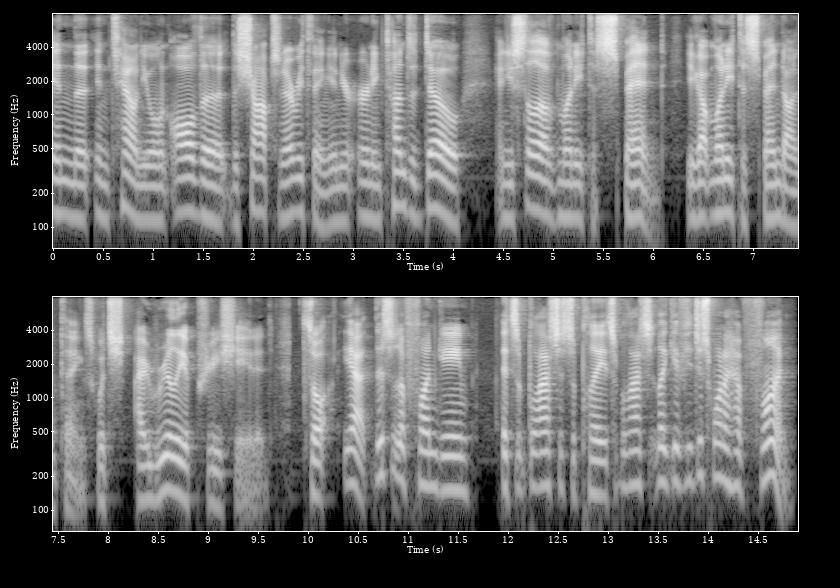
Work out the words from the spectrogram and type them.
in the in town. You own all the the shops and everything and you're earning tons of dough and you still have money to spend. You got money to spend on things which i really appreciated. So yeah this is a fun game. It's a blast just to play. It's a blast like if you just want to have fun.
